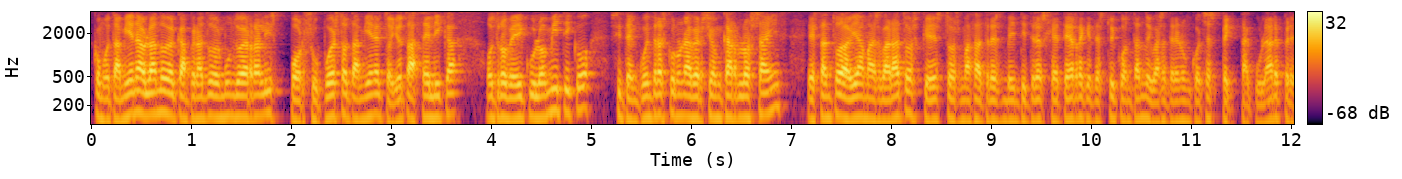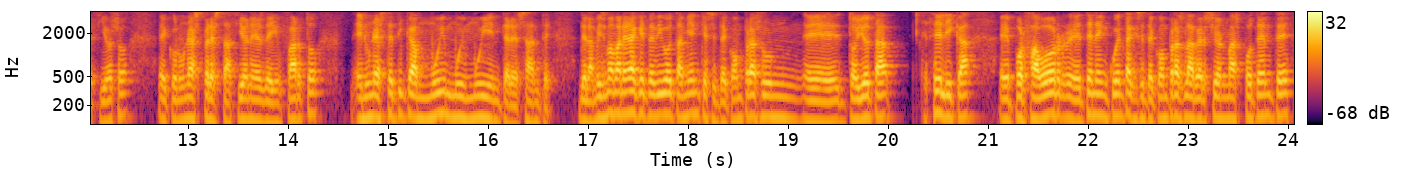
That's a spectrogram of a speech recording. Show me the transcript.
Como también hablando del Campeonato del Mundo de Rallys, por supuesto también el Toyota Celica, otro vehículo mítico. Si te encuentras con una versión Carlos Sainz, están todavía más baratos que estos Mazda 323 GTR que te estoy contando y vas a tener un coche espectacular, precioso, eh, con unas prestaciones de infarto, en una estética muy, muy, muy interesante. De la misma manera que te digo también que si te compras un eh, Toyota Celica, eh, por favor, ten en cuenta que si te compras la versión más potente,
